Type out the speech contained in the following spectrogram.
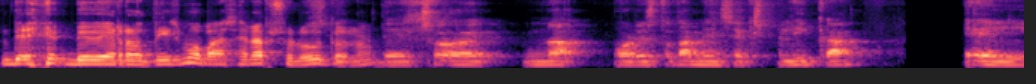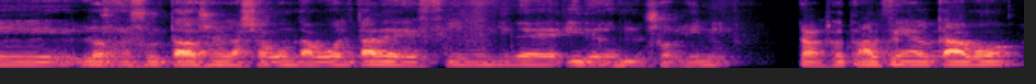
de- de derrotismo va a ser absoluto, ¿no? De hecho, eh, por esto también se explica el- los resultados en la segunda vuelta de Fini y de, y de Mussolini. Claro, Al fin y al cabo,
